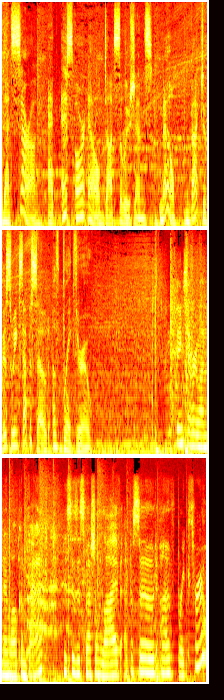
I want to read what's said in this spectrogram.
that's Sarah at srl.solutions. Now, back to this week's episode of Breakthrough. Thanks, everyone, and welcome back. This is a special live episode of Breakthrough.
